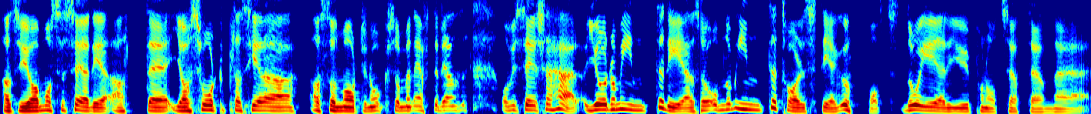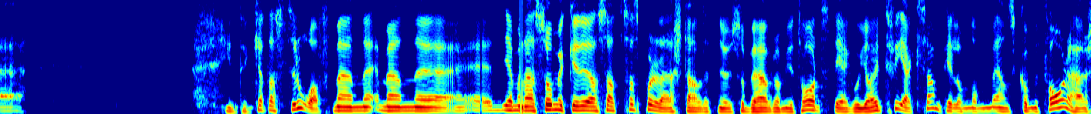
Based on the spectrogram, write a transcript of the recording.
alltså jag måste säga det att eh, jag har svårt att placera Aston Martin också, men efter den, om vi säger så här, gör de inte det, alltså om de inte tar ett steg uppåt, då är det ju på något sätt en eh, inte en katastrof, men, men eh, jag menar så mycket det har satsats på det där stallet nu så behöver de ju ta ett steg och jag är tveksam till om de ens kommer ta det här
